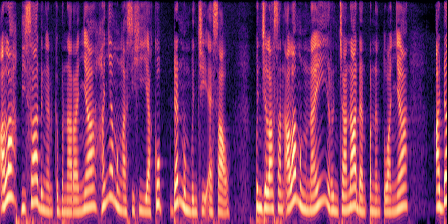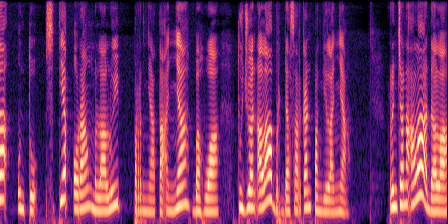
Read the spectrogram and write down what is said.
Allah bisa dengan kebenarannya hanya mengasihi Yakub dan membenci Esau. Penjelasan Allah mengenai rencana dan penentuannya ada untuk setiap orang melalui pernyataannya bahwa tujuan Allah berdasarkan panggilannya. Rencana Allah adalah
